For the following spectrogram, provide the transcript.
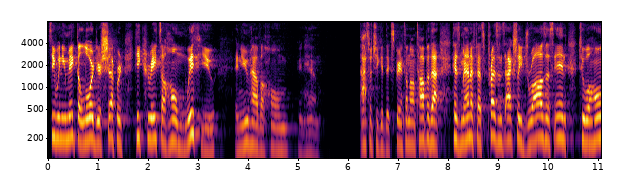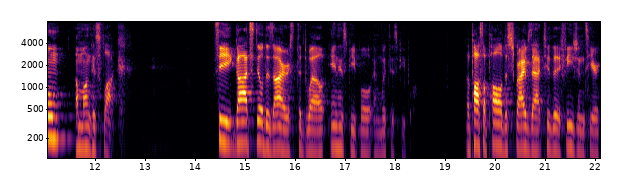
See, when you make the Lord your shepherd, he creates a home with you, and you have a home in him. That's what you get to experience. And on top of that, his manifest presence actually draws us in to a home among his flock. See, God still desires to dwell in his people and with his people. Apostle Paul describes that to the Ephesians here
